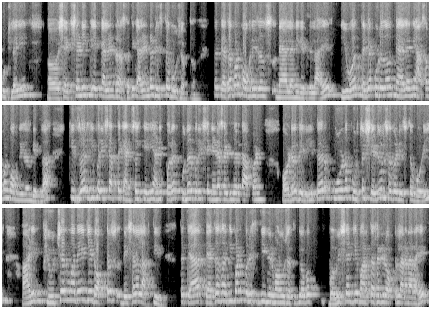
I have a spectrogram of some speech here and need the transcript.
कुठलंही शैक्षणिक एक कॅलेंडर असतं ते कॅलेंडर डिस्टर्ब होऊ शकतं. तर त्याचा पण कॉग्निझन्स न्यायालयाने घेतलेला आहे. इव्हन त्याच्या पुढे जाऊन न्यायालयाने असा पण कॉग्निझन्स घेतला की जर ही परीक्षा आता कॅन्सल केली आणि परत पुनर्परीक्षा घेण्यासाठी जर का आपण ऑर्डर दिली तर पूर्ण पुढचं शेड्यूल सगळं डिस्टर्ब होईल. आणि फ्युचरमध्ये जे डॉक्टर्स देशाला लागतील तर त्या त्याच्यासाठी पण परिस्थिती निर्माण होऊ शकते की बाबा भविष्यात जे भारतासाठी डॉक्टर लागणार आहेत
